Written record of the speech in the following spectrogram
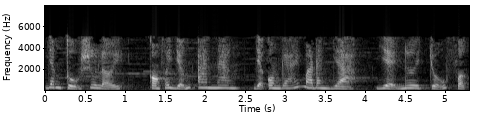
văn thù sư lợi còn phải dẫn A Nan và con gái Ma Đăng già về nơi chỗ Phật.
